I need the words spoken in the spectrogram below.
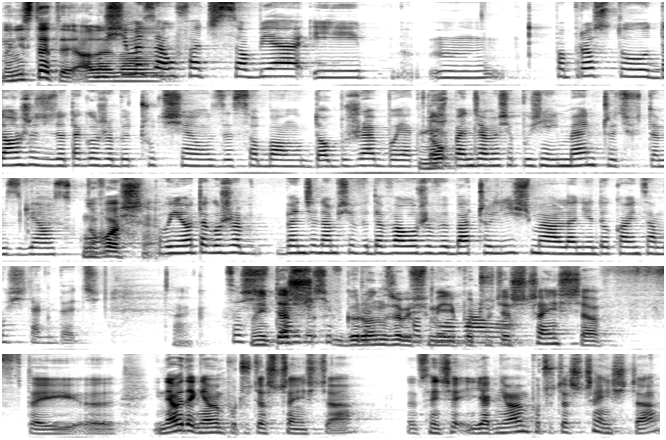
no niestety, ale Musimy no, zaufać sobie i mm, po prostu dążyć do tego, żeby czuć się ze sobą dobrze, bo jak No. też będziemy się później męczyć w tym związku, no właśnie, pomimo tego, że będzie nam się wydawało, że wybaczyliśmy, ale nie do końca musi tak być. tak. Coś No i też grunt, żebyśmy mieli poczucie szczęścia w tej... y, I nawet jak nie mamy poczucia szczęścia, w sensie jak nie mamy poczucia szczęścia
